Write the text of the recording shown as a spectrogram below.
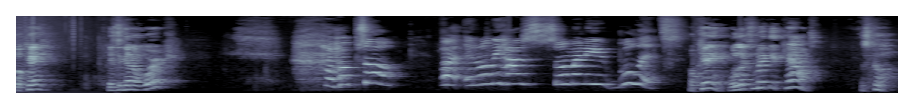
Okay. Is it gonna work? I hope so. But it only has so many bullets. Okay. Well, let's make it count. Let's go.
